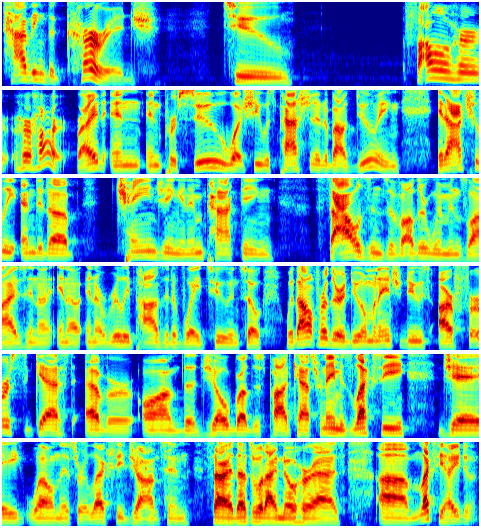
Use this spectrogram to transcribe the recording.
having the courage to follow her her heart, right, and and pursue what she was passionate about doing. It actually ended up changing and impacting thousands of other women's lives in a in a in a really positive way too. And so, without further ado, I'm going to introduce our first guest ever on the Joe Brothers podcast. Her name is Lexi J Wellness or Lexi Johnson. Sorry, that's what I know her as. Um, Lexi, how you doing?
